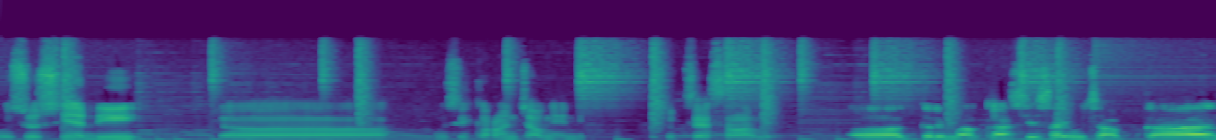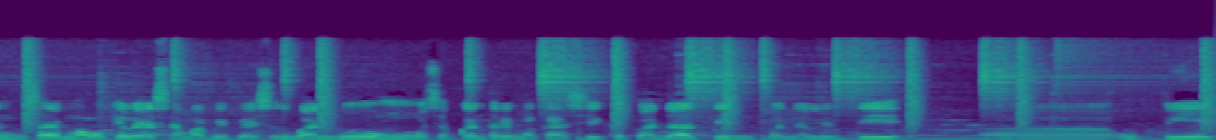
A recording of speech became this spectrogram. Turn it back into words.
khususnya di uh, musik keroncong ini. Sukses selalu. Uh, terima kasih saya ucapkan, saya mewakili SMA BPS 1 Bandung mengucapkan terima kasih kepada tim peneliti uh, UPI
